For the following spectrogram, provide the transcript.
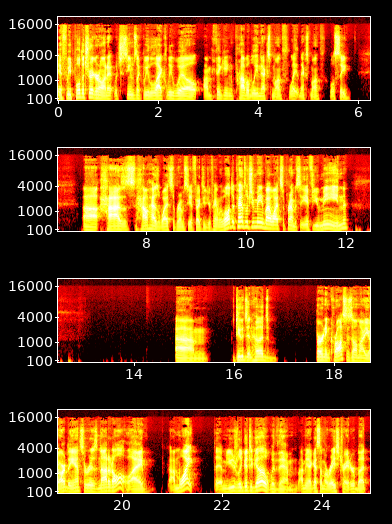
if we pull the trigger on it, which seems like we likely will, I'm thinking probably next month, late next month. We'll see uh, has how has white supremacy affected your family? Well, it depends what you mean by white supremacy. If you mean um, dudes in hoods burning crosses on my yard, the answer is not at all. I I'm white. I'm usually good to go with them. I mean, I guess I'm a race trader, but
